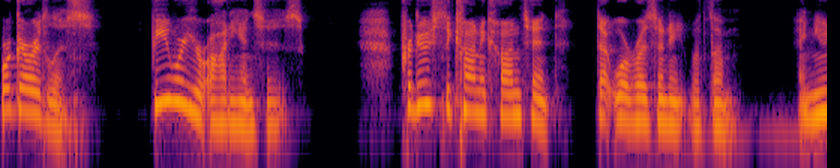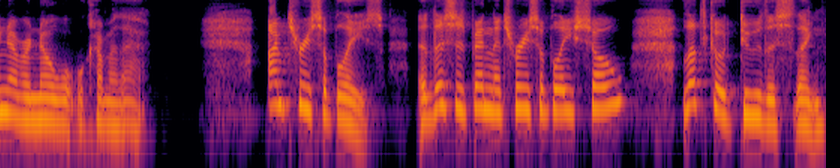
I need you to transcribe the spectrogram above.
Regardless, be where your audience is. Produce the kind of content that will resonate with them. And you never know what will come of that. I'm Teresa Blaze. This has been the Teresa Blaze Show. Let's go do this thing.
